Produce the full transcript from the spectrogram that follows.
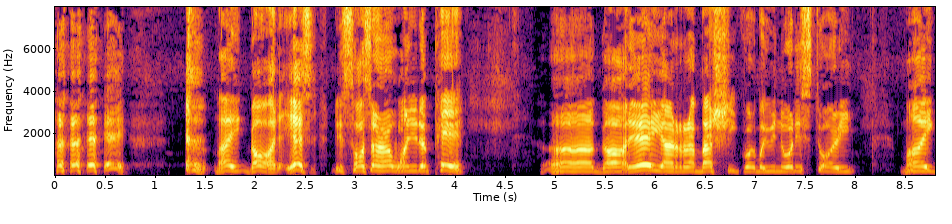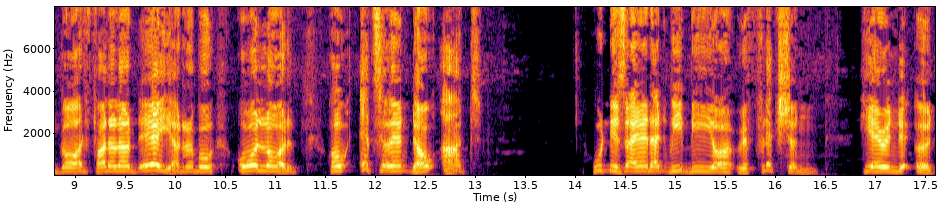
my God, yes, the sorcerer wanted to pay. Oh God, hey, Rabashiko, but we know the story. My God, Father Lord, hey, oh Lord, how excellent thou art, who desire that we be your reflection here in the earth.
